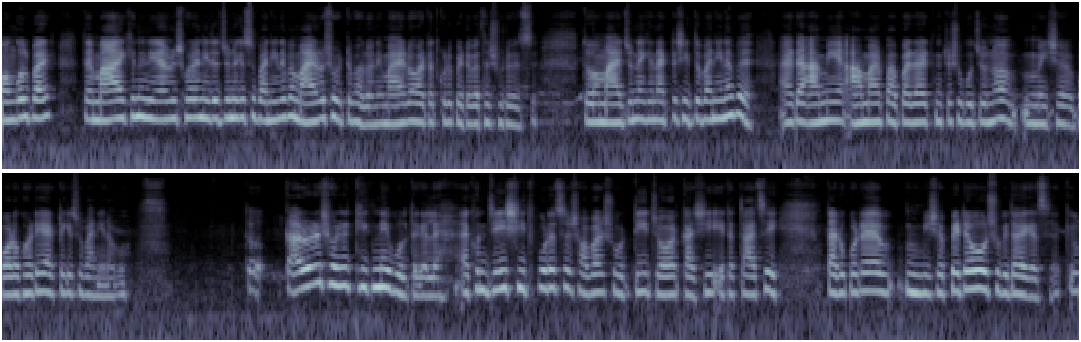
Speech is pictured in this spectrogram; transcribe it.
মঙ্গলবার, তাই মা এখানে নিরামিষ করে নিজের জন্য কিছু বানিয়ে নেবে। মায়েরও শরীরটা ভালো নেই, মায়েরও হঠাৎ করে পেটে ব্যথা শুরু হয়েছে। তো মায়ের জন্য এখানে একটা সিদ্ধ বানিয়ে নেবে, আর এটা আমি, আমার পাপার আর একটা শুভর জন্য বড় ঘরে একটা কিছু বানিয়ে নেব। তো কারোর শরীর ঠিক নেই বলতে গেলে। এখন যেই শীত পড়েছে, সবার সর্দি, জ্বর, কাশি, এটা তো আছেই। তার উপরে পেটেও অসুবিধা হয়ে গেছে। কেউ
